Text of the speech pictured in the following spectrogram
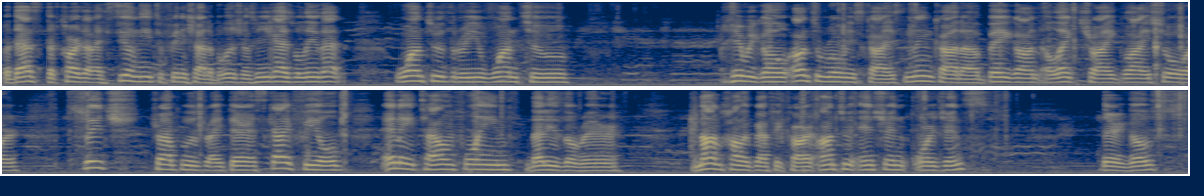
But that's the card that I still need to finish out Evolutions. Can you guys believe that? One, two, three, one, two. Here we go. On to Roaring Skies, Nincada, Bagon, Electrike, Gliscor, Switch, Trapus right there, Skyfield, and a Talonflame. That is the rare non-holographic card. Onto Ancient Origins. There it goes.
